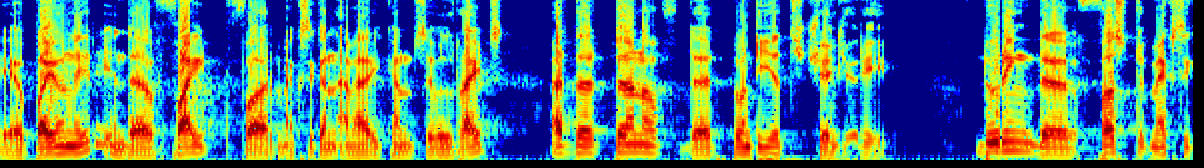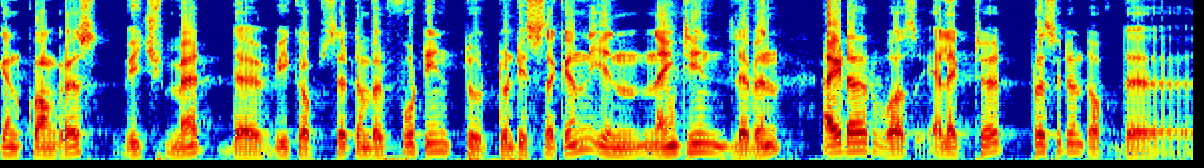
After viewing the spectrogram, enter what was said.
a pioneer in the fight for Mexican American civil rights at the turn of the 20th century. During the first Mexican Congress, which met the week of September 14 to 22nd in 1911, Idár was elected president of the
